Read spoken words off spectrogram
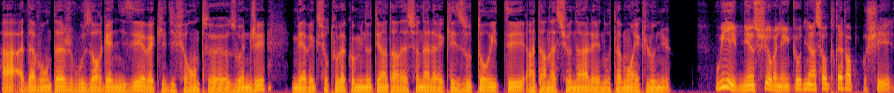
à, davantage vous organiser avec les différentes euh, ONG, mais avec surtout la communauté internationale, avec les autorités internationales et notamment avec l'ONU? Oui, bien sûr, il y a une coordination très rapprochée.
